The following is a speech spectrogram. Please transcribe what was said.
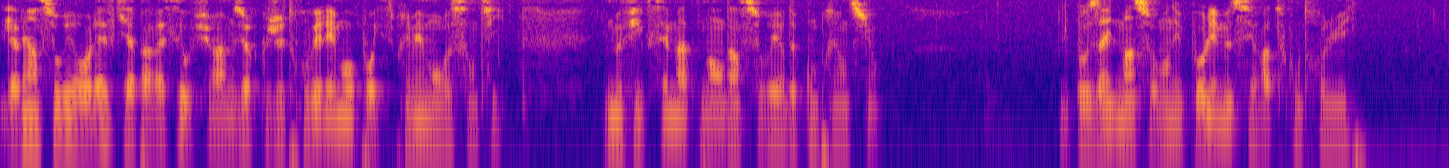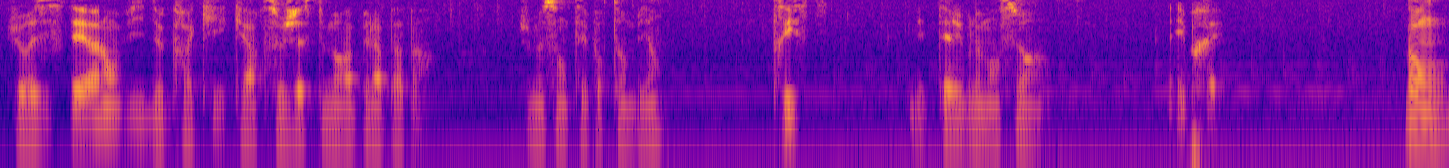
Il avait un sourire aux lèvres qui apparaissait au fur et à mesure que je trouvais les mots pour exprimer mon ressenti. Il me fixait maintenant d'un sourire de compréhension. Il posa une main sur mon épaule et me serra tout contre lui. Je résistais à l'envie de craquer, car ce geste me rappela papa. Je me sentais pourtant bien, triste, mais terriblement serein. Et prêt, Bon,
